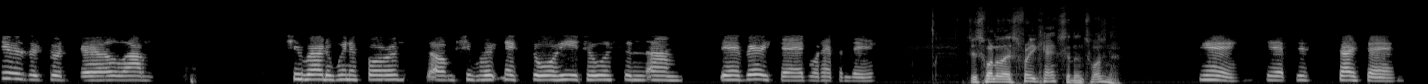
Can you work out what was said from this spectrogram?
she was a good girl. Um she rode a winner for us. Um she worked next door here to us and um yeah, very sad what happened there. Just one of those freak accidents, wasn't it? Yeah, yeah, just so sad.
